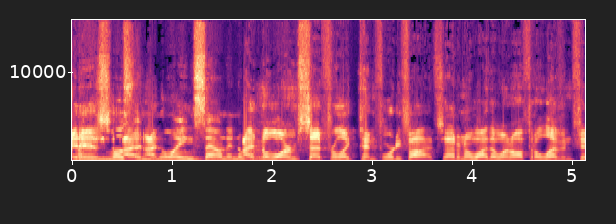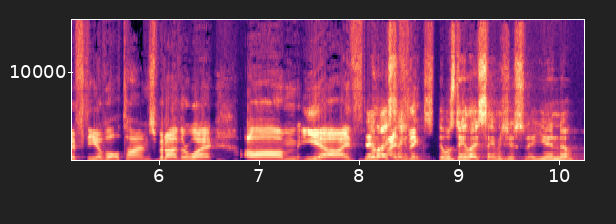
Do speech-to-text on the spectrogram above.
It like, is the most I, annoying sound in the world. I had an alarm set for like 10:45, so I don't know why that went off at 11:50 of all times. But either way, um, yeah, I daylight savings. Think, it was daylight savings yesterday. You didn't know?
